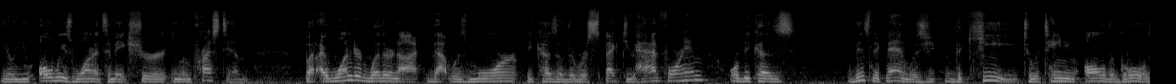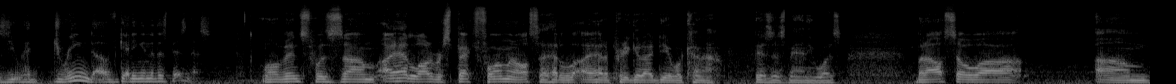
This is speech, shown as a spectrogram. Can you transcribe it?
you know, you always wanted to make sure you impressed him. But I wondered whether or not that was more because of the respect you had for him or because Vince McMahon was the key to attaining all the goals you had dreamed of getting into this business. Well, Vince was, um, I had a lot of respect for him and also had a, I had a pretty good idea what kind of businessman he was. But I also uh, um,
